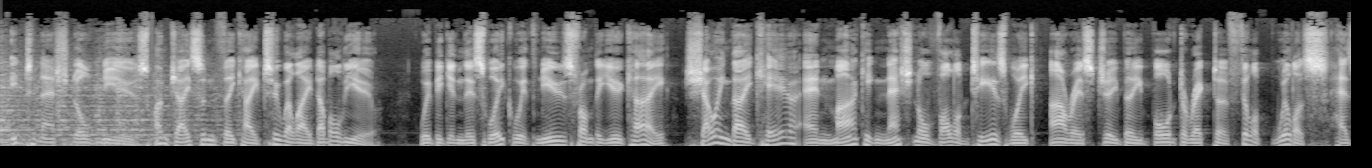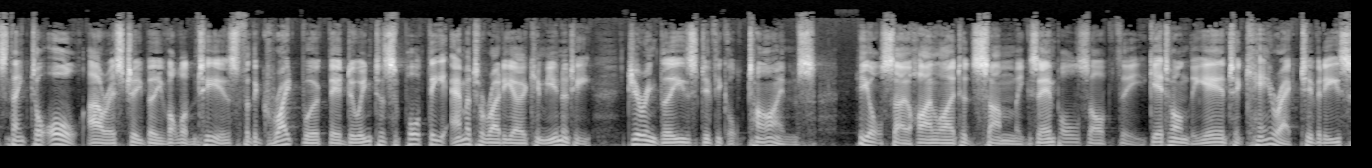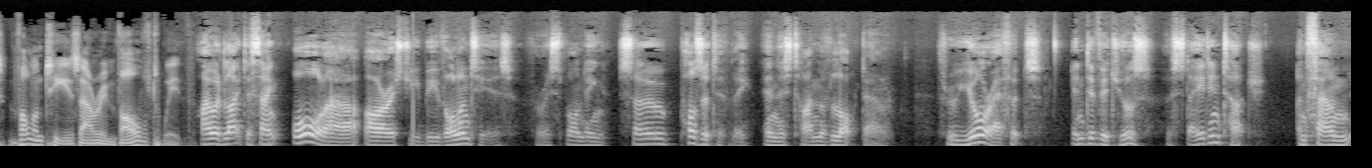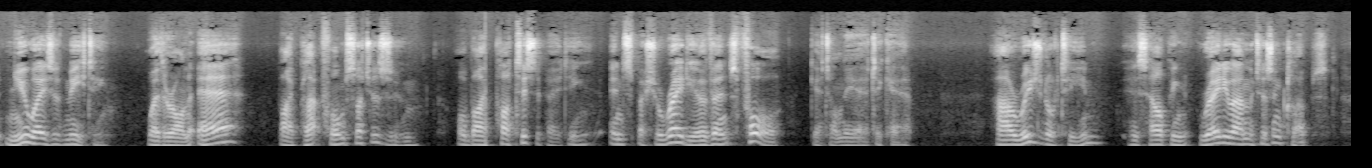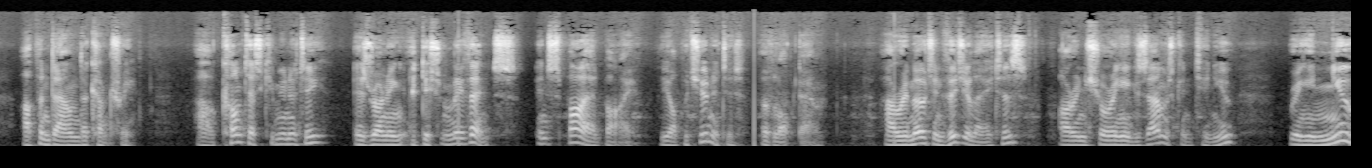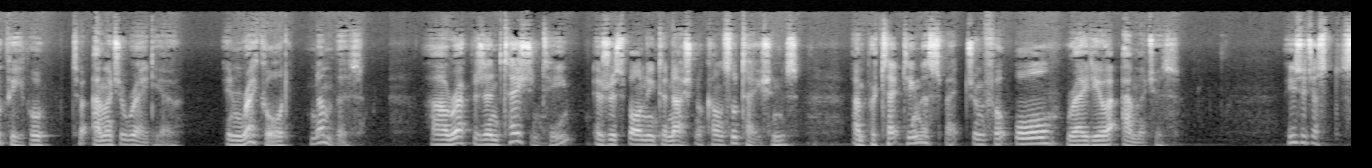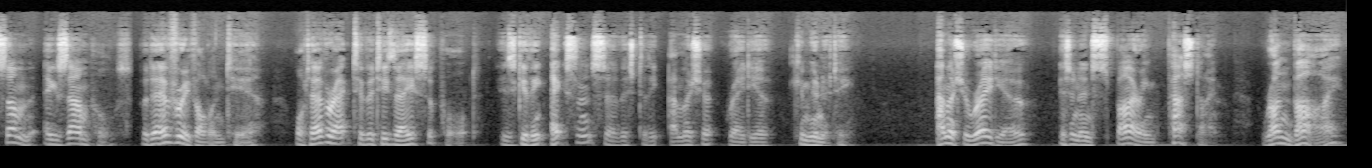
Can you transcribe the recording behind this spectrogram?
International News. I'm Jason, VK2LAW. We begin this week with news from the UK showing they care and marking National Volunteers Week. RSGB Board Director Philip Willis has thanked all RSGB volunteers for the great work they're doing to support the amateur radio community during these difficult times. He also highlighted some examples of the Get on the Air to Care activities volunteers are involved with. I would like to thank all our RSGB volunteers for responding so positively in this time of lockdown. Through your efforts, individuals have stayed in touch and found new ways of meeting, whether on air, by platforms such as Zoom, or by participating in special radio events for Get on the Air to Care. Our regional team is helping radio amateurs and clubs up and down the country. Our contest community is running additional events inspired by the opportunities of lockdown. Our remote invigilators are ensuring exams continue, bringing new people to amateur radio in record numbers. Our representation team is responding to national consultations and protecting the spectrum for all radio amateurs. These are just some examples, but every volunteer, whatever activity they support, is giving excellent service to the amateur radio community. Amateur radio is an inspiring pastime run by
